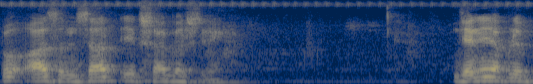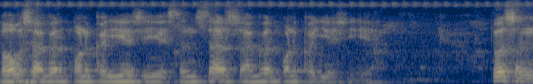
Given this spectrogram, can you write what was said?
તો આ સંસાર એક સાગર છે, જેને આપણે ભવસાગર પણ કહીએ છીએ, સંસાર સાગર પણ કહીએ છીએ. તો સં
